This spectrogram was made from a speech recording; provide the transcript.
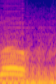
bro.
